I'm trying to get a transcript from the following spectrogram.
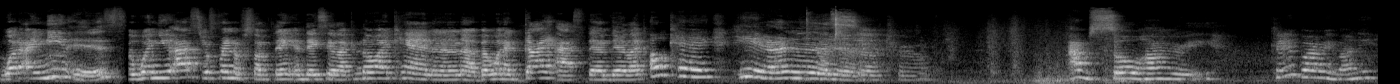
What I mean is, when you ask your friend of something and they say like, no, I can't, no, no, no. But when a guy asks them, they're like, okay, here. That's so true. I'm so hungry. Can you borrow me money?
